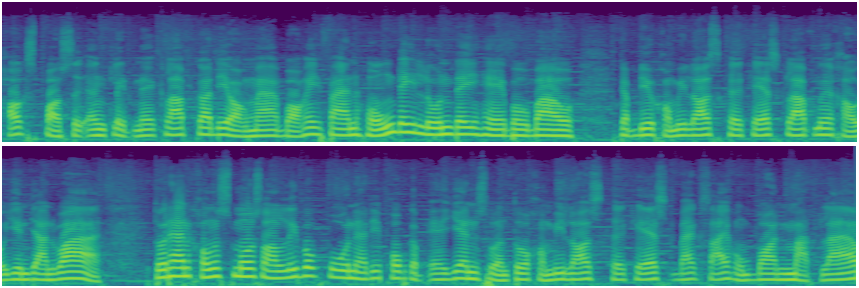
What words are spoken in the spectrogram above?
Talk Sport สื่ออังกฤษนะครับ ก็ได้ออกมาบอกให้แฟนหงได้ลุ้นได้เฮเบาๆกับดีลของมิลอสเคอร์เคสครับ เมื่อเขายืนยันว่า ตัวแทนของสโมสรลิเวอร์พูลเนี่ยที่พบกับเอเย่นส่วนตัวของมิลอสเคอร์เคสแบ็กซ้ายของบอลหมัดแล้ว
